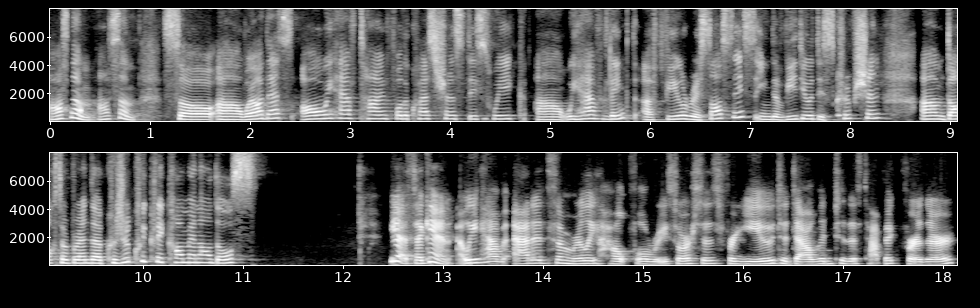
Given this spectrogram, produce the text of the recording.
Awesome, awesome. So, uh, well, that's all we have time for the questions this week. Uh, we have linked a few resources in the video description. Um, Dr. Brenda, could you quickly comment on those? Yes, can. We have added some really helpful resources for you to delve into this topic further.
